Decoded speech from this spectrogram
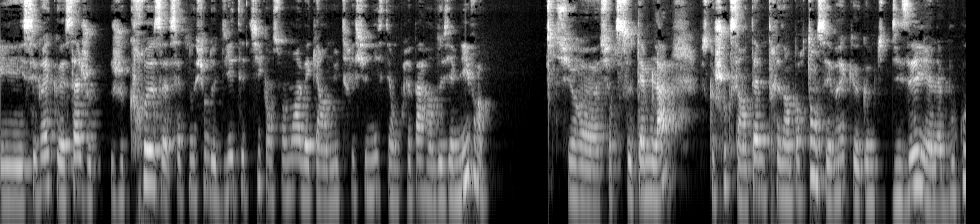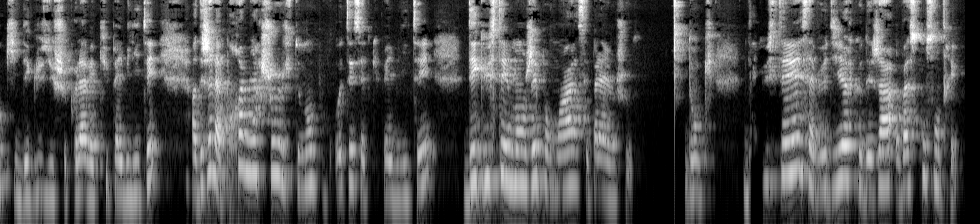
Et c'est vrai que ça, je, creuse cette notion de diététique en ce moment avec un nutritionniste et on prépare un deuxième livre sur, euh, sur ce thème-là, parce que je trouve que c'est un thème très important. C'est vrai que, comme tu te disais, il y en a beaucoup qui dégustent du chocolat avec culpabilité. Alors déjà, la première chose justement pour ôter cette culpabilité, déguster et manger, pour moi, c'est pas la même chose. Donc, déguster, ça veut dire que déjà, on va se concentrer.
